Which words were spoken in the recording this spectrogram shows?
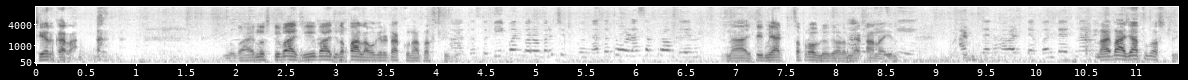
शेअर करा. बाहेर नसते बाजी बाजीला पाला वगैरे टाकून आता असते ती. पण बरोबर चिटकून आता थोडासा प्रॉब्लेम नाही ते मॅटचा प्रॉब्लेम तेवढा मॅट आणा येईल नाही भाजी आतच असते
